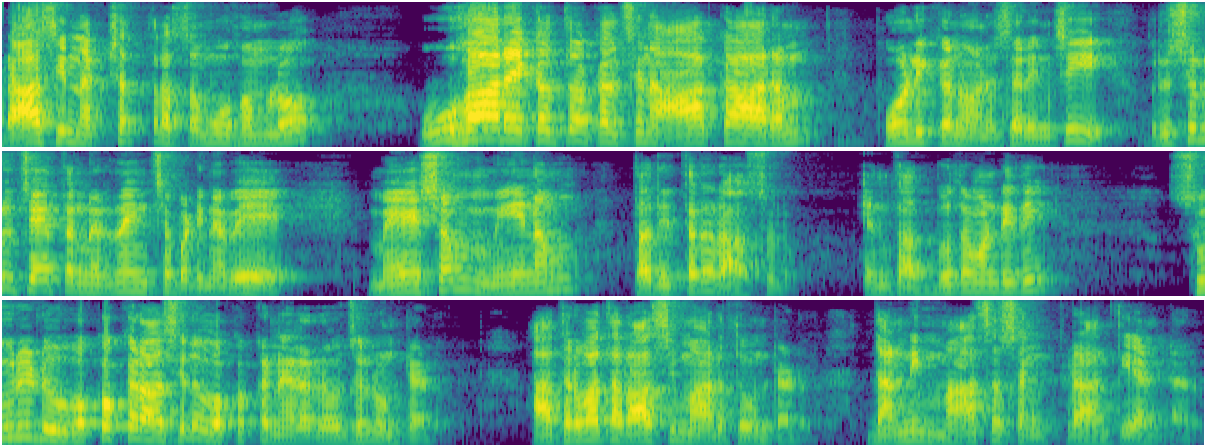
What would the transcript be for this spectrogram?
రాశి నక్షత్ర సమూహంలో ఊహారేఖలతో కలిసిన ఆకారం పోలికను అనుసరించి ఋషులు చేత నిర్ణయించబడినవే మేషం మీనం తదితర రాసులు ఎంత అద్భుతం అండి ఇది! సూర్యుడు ఒక్కొక్క రాశిలో ఒక్కొక్క నెల రోజులు ఉంటాడు. ఆ తర్వాత రాశి మారుతూ ఉంటాడు. దాన్ని మాస సంక్రాంతి అంటారు.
